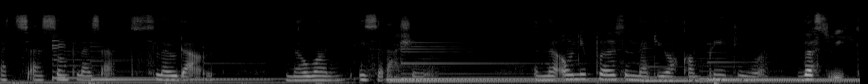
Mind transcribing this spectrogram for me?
It's as simple as that. Slow down. No one is rushing you. And the only person that you are competing with this week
